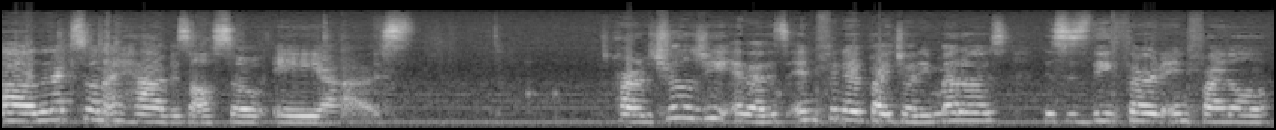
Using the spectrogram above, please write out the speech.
uh, the next one I have is also a uh, part of a trilogy, and that is Infinite by Jodi Meadows. This is the third and final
